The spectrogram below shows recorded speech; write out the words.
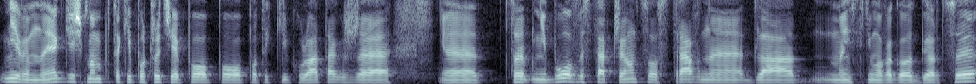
nie wiem, no ja gdzieś mam takie poczucie po, po, po tych kilku latach, że e, to nie było wystarczająco strawne dla mainstreamowego odbiorcy,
